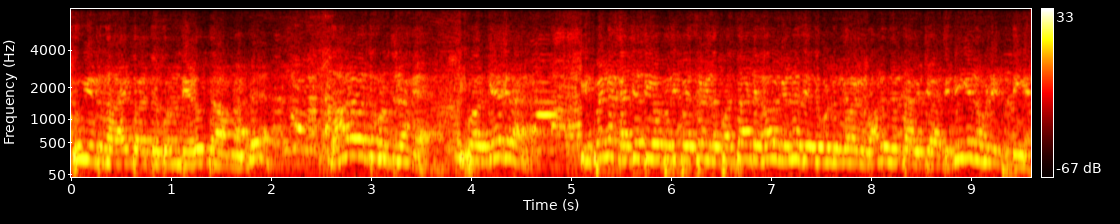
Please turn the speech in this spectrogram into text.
தூங்கிட்டு இருந்தார் ஆயிரத்தி தொள்ளாயிரத்தி தொண்ணூத்தி எழுபத்தி ஆறாம் ஆண்டு. தாராளத்து கொடுத்துட்டாங்க. இப்ப அவர் கேட்கிறாங்க இப்ப என்ன கச்சத்தீவை பத்தி பேசுறாங்க இந்த பத்தாண்டு காலம் என்ன செய்து கொண்டிருக்கிறாங்க பாரதிய ஜனதா கட்சி ஆட்சி? நீங்க என்ன பண்ணிட்டு இருந்தீங்க?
